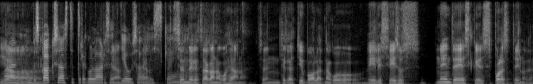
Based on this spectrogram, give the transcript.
ja ma olen umbes kaks aastat regulaarselt jõusaalis käinud. see on tegelikult väga nagu hea, noh, see on tegelikult juba oled nagu eelisseisus nende ees, kes pole seda teinud.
